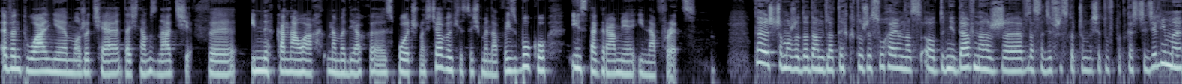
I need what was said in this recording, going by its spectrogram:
Ewentualnie możecie dać nam znać w innych kanałach na mediach e, społecznościowych. Jesteśmy na Facebooku, Instagramie i na Threads. To jeszcze może dodam dla tych, którzy słuchają nas od niedawna, że w zasadzie wszystko, czym my się tu w podcaście dzielimy,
